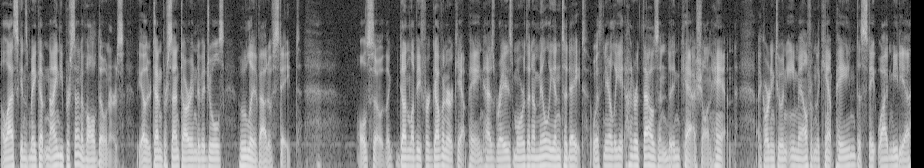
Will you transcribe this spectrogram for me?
Alaskans make up 90% of all donors. The other 10% are individuals who live out of state. Also, the Dunleavy for Governor campaign has raised more than a million to date, with nearly 800,000 in cash on hand. According to an email from the campaign to statewide media,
